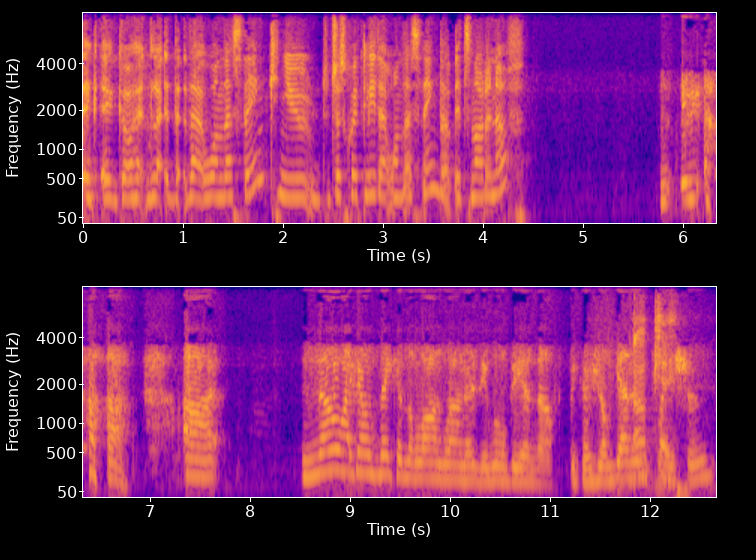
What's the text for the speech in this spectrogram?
uh, go ahead. That one last thing. Can you just quickly that one last thing? That it's not enough. uh, no, I don't think in the long run it will be enough because you'll get inflation,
